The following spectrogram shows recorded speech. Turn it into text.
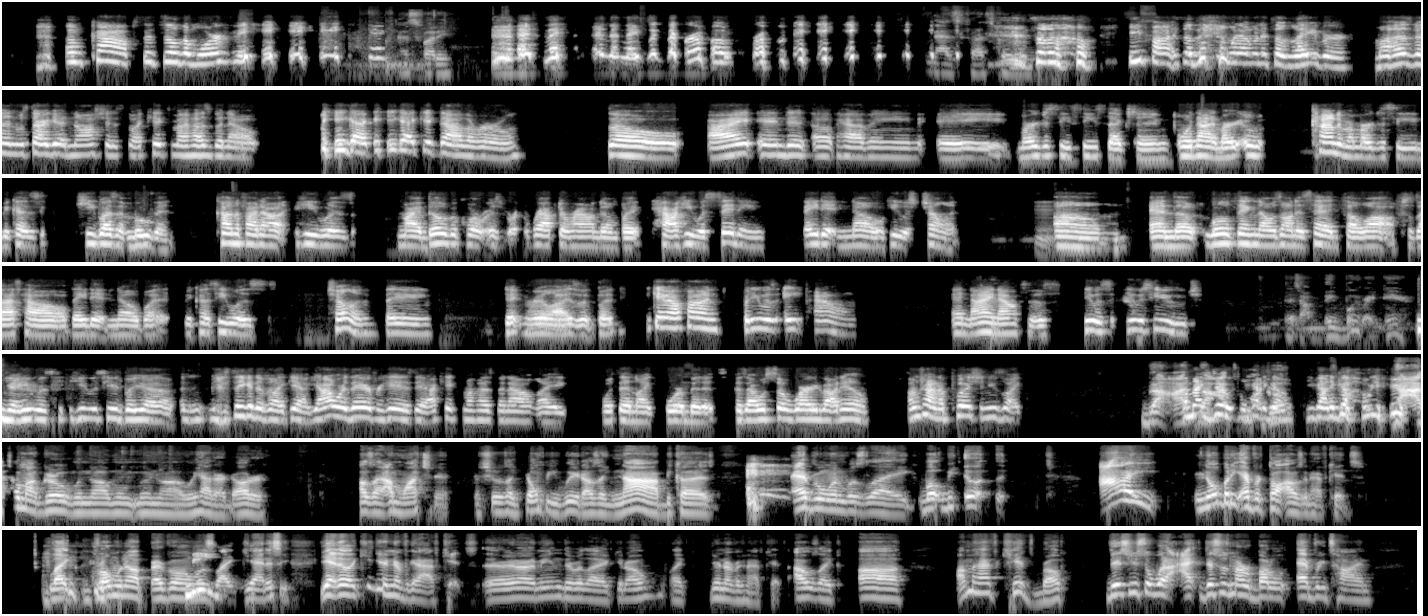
of cops until the morphine. that's funny. And, they, and, then they took the remote from me. that's that's crazy. So he fought. So then when I went into labor, my husband was started getting nauseous, so I kicked my husband out he got he got kicked out of the room. So I ended up having a emergency C section. Well, not emer- kind of emergency because he wasn't moving. Kind of find out he was my umbilical cord was wrapped around him, but how he was sitting, they didn't know he was chilling. Mm. Um, and the little thing that was on his head fell off. So that's how they didn't know. But because he was chilling, they didn't realize it. But he came out fine. But he was eight pounds and nine ounces. He was he was huge. That's a big boy right there. Yeah, he was he was huge. But yeah, thinking of like, yeah, y'all were there for his. Yeah, I kicked my husband out like within like four minutes because I was so worried about him. I'm trying to push, and he's like, Nah, I, I'm like, nah, dude, you gotta girl- go. You gotta go. Nah, I told my girl when uh, when when uh, we had our daughter, I was like, I'm watching it, and she was like, "Don't be weird." I was like, "Nah," because everyone was like, "Well, we, uh, I nobody ever thought I was gonna have kids." Like growing up, everyone was like, "Yeah, this, yeah." They're like, "You're never gonna have kids." Uh, you know what I mean? They were like, you know, like you're never gonna have kids. I was like, "Uh, I'm gonna have kids, bro." This used to what I. This was my rebuttal every time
